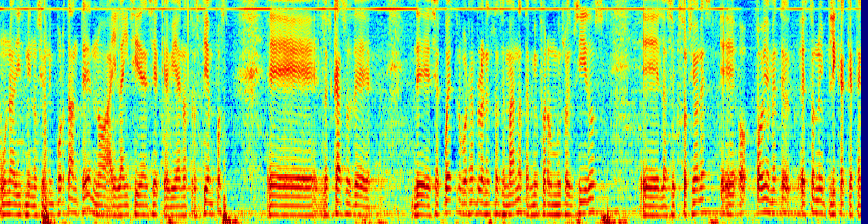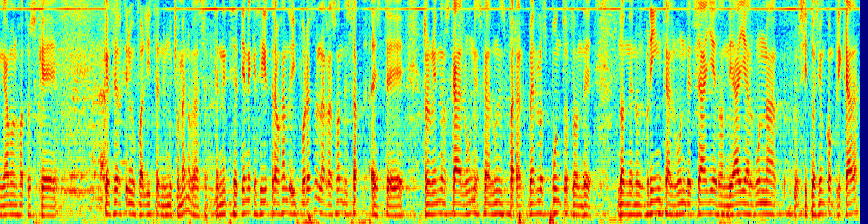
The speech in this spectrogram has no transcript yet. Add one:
una disminución importante, no hay la incidencia que había en otros tiempos. Eh, los casos de, de secuestro, por ejemplo, en esta semana también fueron muy reducidos. Eh, las extorsiones, eh, obviamente esto no implica que tengamos nosotros que, ser triunfalistas ni mucho menos, se, tiene que seguir trabajando y por eso la razón de estar este, reuniéndonos cada lunes, cada lunes para ver los puntos donde, donde nos brinca algún detalle, donde hay alguna situación complicada,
